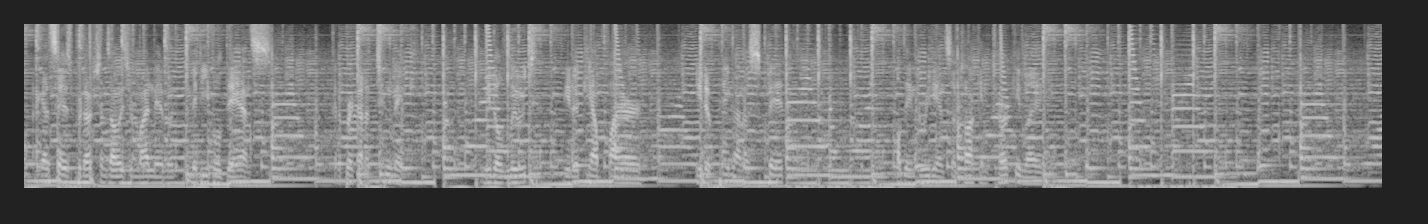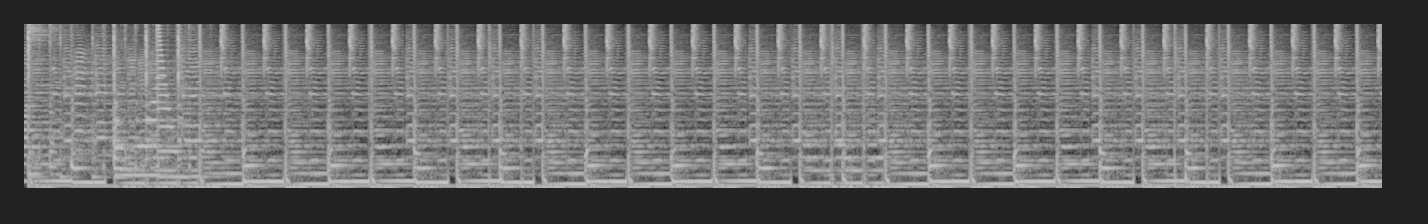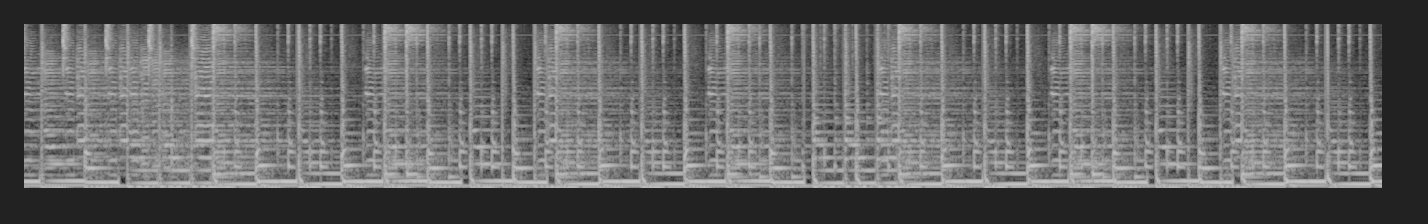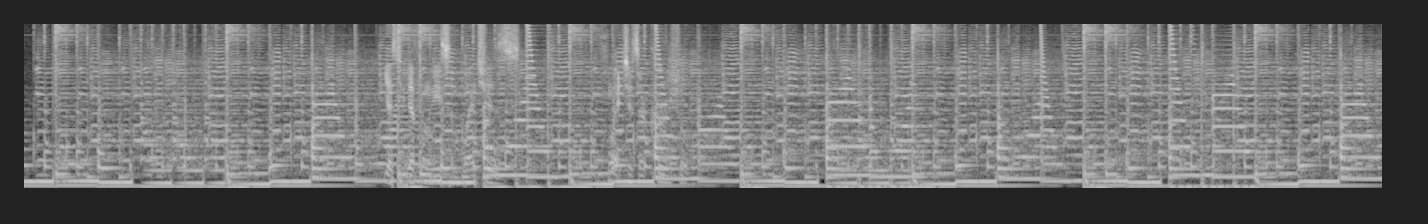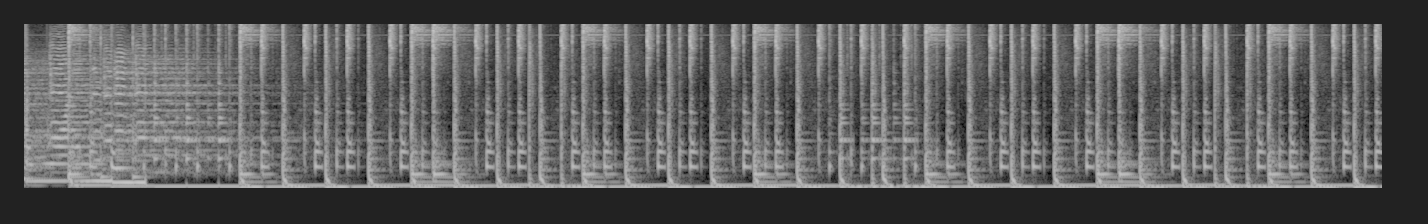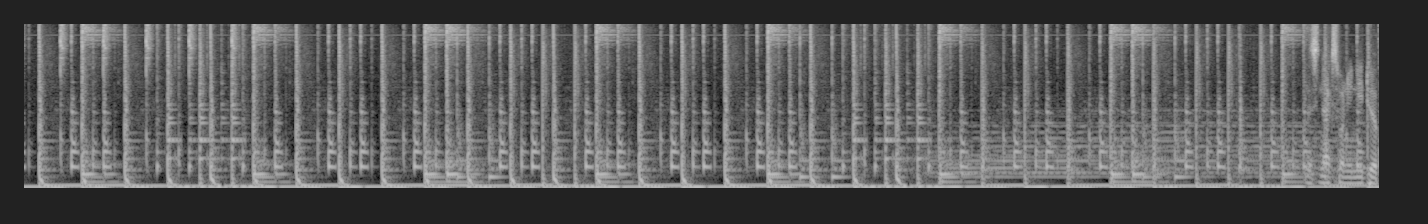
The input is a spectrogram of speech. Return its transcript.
I gotta say, his productions always remind me of a medieval dance. Gotta break out a tunic, need a lute, need a campfire, need a pig on a spit. All the ingredients, I'm talking turkey leg.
